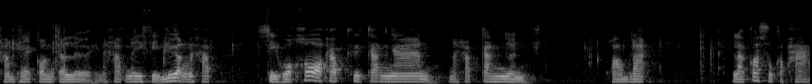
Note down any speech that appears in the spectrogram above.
คำพยากรณ์กันเลยนะครับ ในสี่เรื่องนะครับสี่หัวข้อครับคือการงานนะครับ การเงิน ความรัก แล้วก็สุขภาพ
